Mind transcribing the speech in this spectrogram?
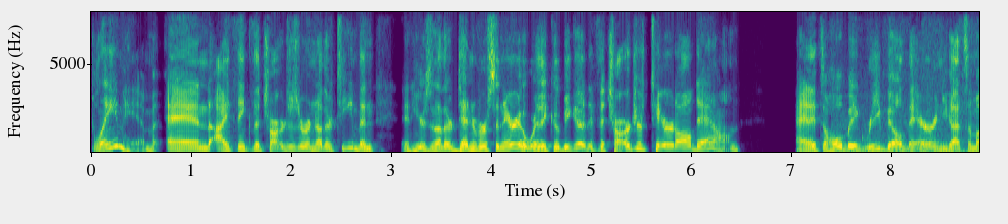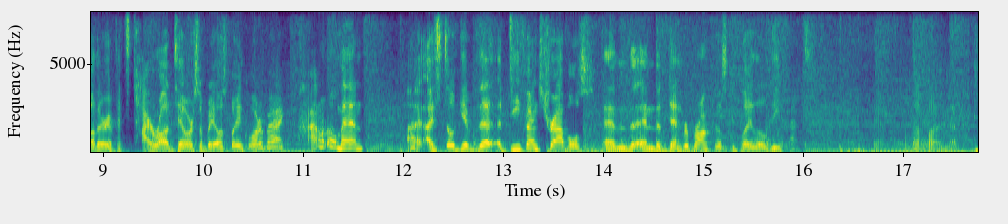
blame him. And I think the Chargers are another team. And and here's another Denver scenario where they could be good. If the Chargers tear it all down, and it's a whole big rebuild there, and you got some other. If it's Tyrod Taylor or somebody else playing quarterback, I don't know, man. I, I still give the defense travels, and the, and the Denver Broncos can play a little defense. Yeah, I'm not buying that.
